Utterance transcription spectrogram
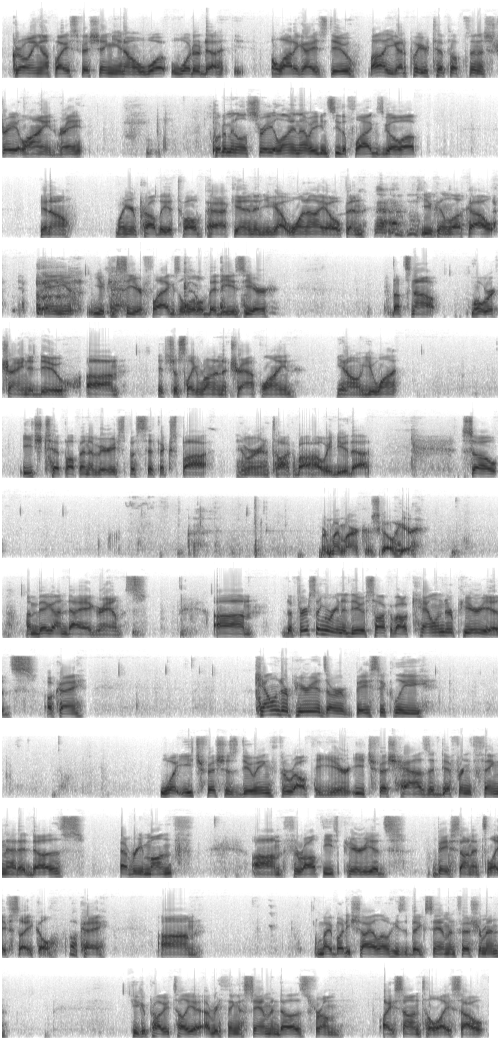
Growing up ice fishing, you know what? What did a, a lot of guys do? Well, you got to put your tip ups in a straight line, right? Put them in a straight line. That way you can see the flags go up. You know, when you're probably a 12 pack in and you got one eye open, you can look out and you, you can see your flags a little bit easier. That's not what we're trying to do. Um, it's just like running a trap line. You know, you want each tip up in a very specific spot, and we're going to talk about how we do that. So, where'd my markers go here? I'm big on diagrams. Um, the first thing we're going to do is talk about calendar periods, okay? Calendar periods are basically what each fish is doing throughout the year. Each fish has a different thing that it does every month um, throughout these periods based on its life cycle, okay? Um, my buddy Shiloh, he's a big salmon fisherman. He could probably tell you everything a salmon does from ice on to ice out.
